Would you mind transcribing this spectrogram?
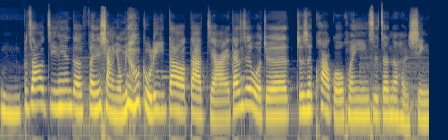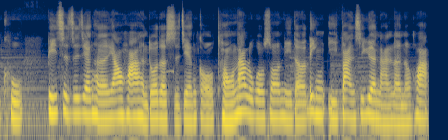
嗯，不知道今天的分享有没有鼓励到大家欸，但是我觉得就是跨国婚姻是真的很辛苦，彼此之间可能要花很多的时间沟通。那如果说你的另一半是越南人的话，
